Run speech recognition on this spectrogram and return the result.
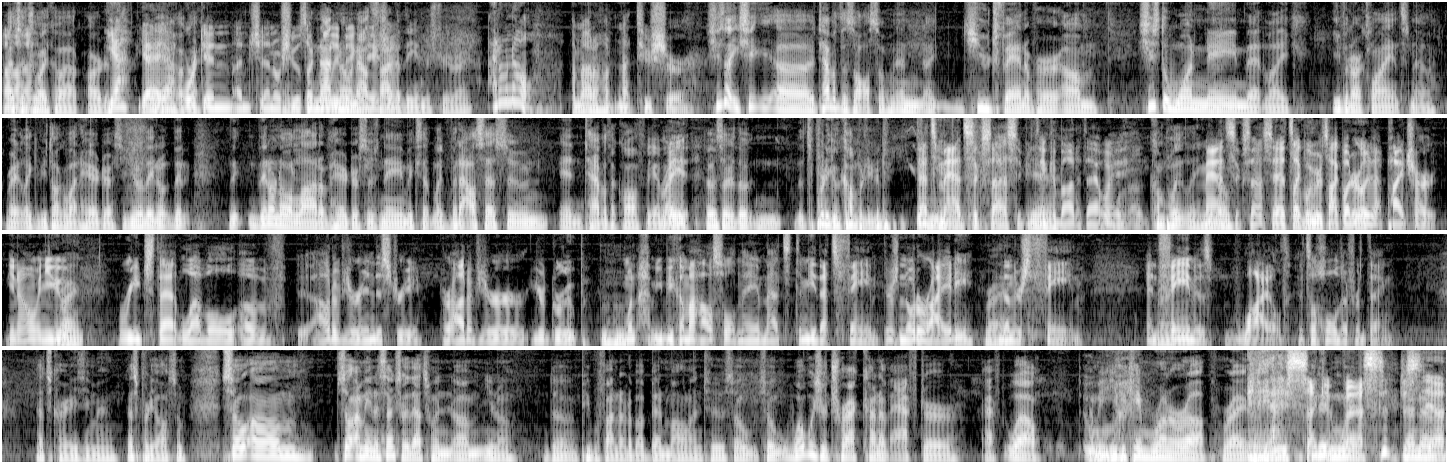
as a uh, Joico artist. Yeah, yeah, yeah. okay. Working, I I know she was, but not really known outside Asia. of the industry, right? I don't know. I'm not a, not too sure. She's like she uh, Tabatha's awesome and a huge fan of her. Um, she's the one name that like even our clients know, right? Like if you talk about hairdressers, you know they don't they, they, don't know a lot of hairdressers' name except like Vidal Sassoon and Tabatha Coffey. I mean, Right. Those are the, it's a pretty good company to be. That's you know? mad success if you Yeah. think about it that way. completely you mad know? success. Yeah, it's like what we were talking about earlier, that pie chart. You know, when you Right. reach that level of out of your industry or out of your your group, Mm-hmm. when you become a household name, that's to me that's fame. There's notoriety, Right. and then there's fame, and fame is wild. It's a whole different thing. That's crazy, man. That's pretty awesome. So, um, so I mean, essentially, that's when um, you know the people found out about Ben Mollin too. So, so what was your track kind of after after? Well, I mean, he became runner up, right? Yeah, He- second best. Just yeah,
